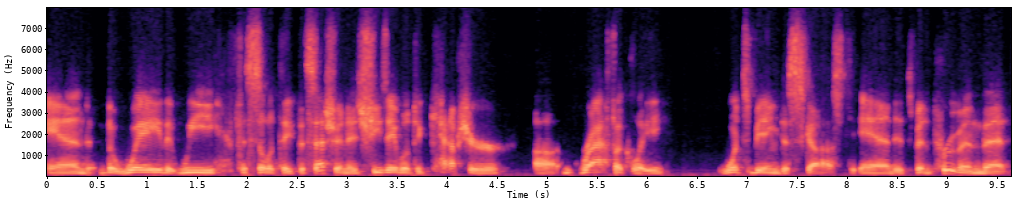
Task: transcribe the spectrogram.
And the way that we facilitate the session is she's able to capture uh, graphically what's being discussed. And it's been proven that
